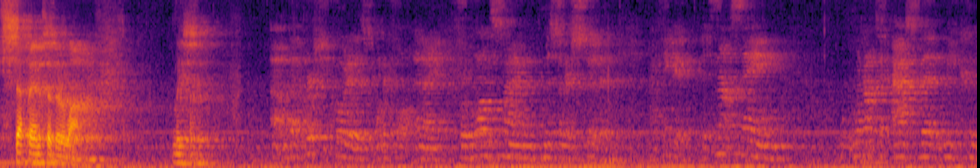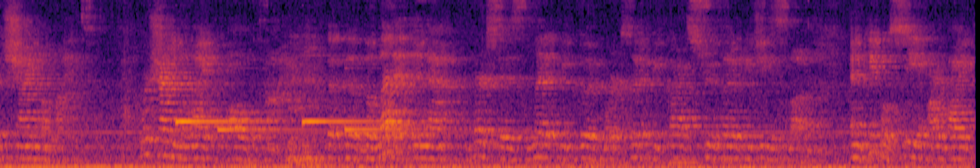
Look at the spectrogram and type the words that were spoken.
step into their life? Lisa. Um, that verse you quoted is wonderful, and I, for the longest time, misunderstood it. I think it, it's not saying, we're not to ask that we could shine a light. We're shining a light all the time. The, the, the let it in that verse is, let it be good works, let it be God's truth, let it be Jesus' love. And people see our light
